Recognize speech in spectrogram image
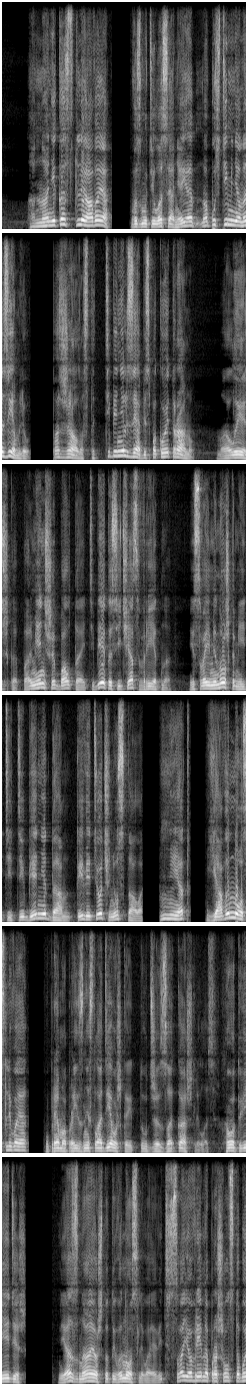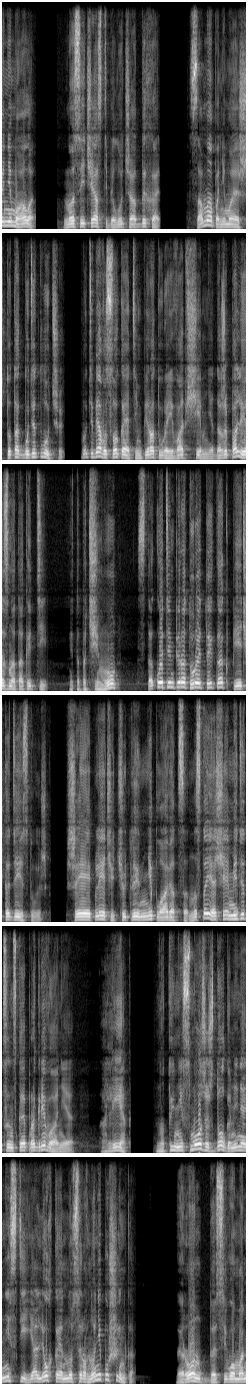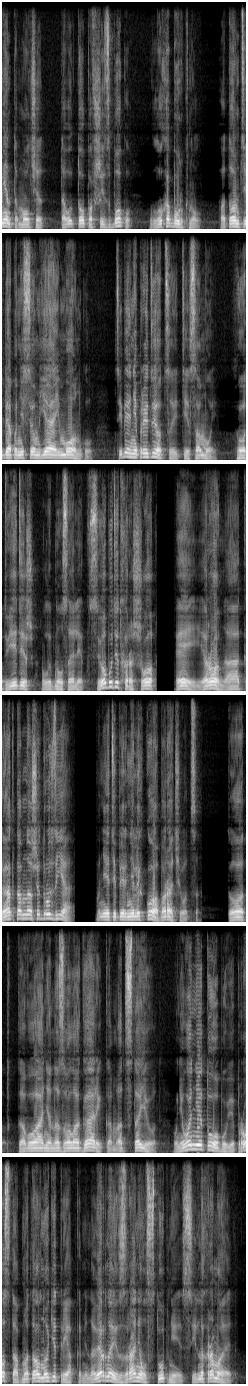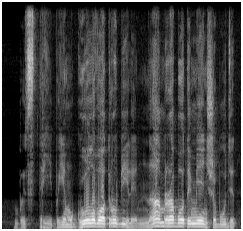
Она не костлявая, возмутилась Аня. И опусти меня на землю. Пожалуйста, тебе нельзя беспокоить рану. Малышка, поменьше болтай, тебе это сейчас вредно. И своими ножками идти тебе не дам, ты ведь очень устала. Нет, я выносливая, упрямо произнесла девушка и тут же закашлялась. Вот видишь, я знаю, что ты выносливая, ведь в свое время прошел с тобой немало. Но сейчас тебе лучше отдыхать. Сама понимаешь, что так будет лучше. У тебя высокая температура и вообще мне даже полезно так идти. Это почему? С такой температурой ты как печка действуешь. Шея и плечи чуть ли не плавятся. Настоящее медицинское прогревание. Олег, но ты не сможешь долго меня нести. Я легкая, но все равно не пушинка. Эрон до сего момента, молча топавший сбоку, глухо буркнул. Потом тебя понесем я и Монгу. Тебе не придется идти самой. Вот видишь, улыбнулся Олег, все будет хорошо. Эй, Эрон, а как там наши друзья? Мне теперь нелегко оборачиваться. Тот, кого Аня назвала Гариком, отстает. У него нет обуви, просто обмотал ноги тряпками. Наверное, изранил ступни, сильно хромает. Быстрее бы ему голову отрубили, нам работы меньше будет.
